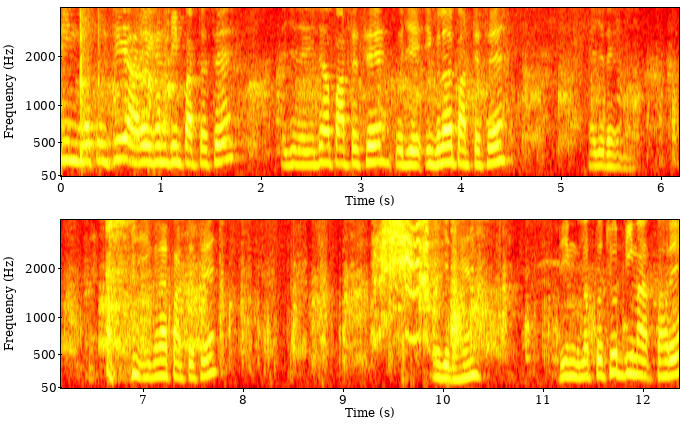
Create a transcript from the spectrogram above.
ডিমগুলো তুলছি, আর এখানে ডিম পারতেছে। এই যে এটা পারতেছে, ওই যে এগুলো পারতেছে। এই যে দেখেন, এগুলো পারতেছে। এই যে দেখেন ডিমগুলো প্রচুর ডিম পারে।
